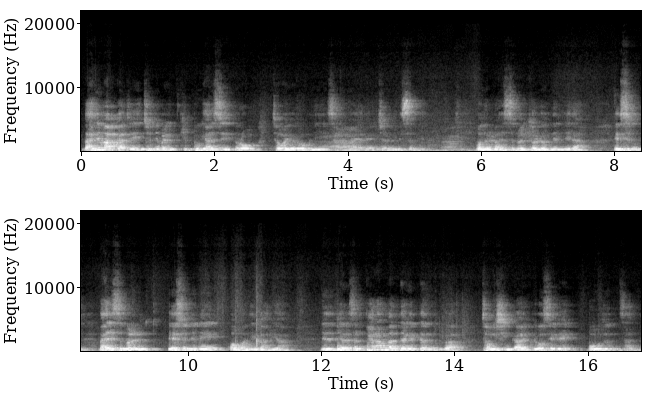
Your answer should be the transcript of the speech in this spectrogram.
마지막까지 주님을 기쁘게 할 수 있도록 저와 여러분이 살아가야 될 줄 믿습니다. 오늘 말씀을 결론 냅니다. 예수 말씀을 예수님이 어머니 마리아 일평생 파란만장했던 그가 정신과 요셉의 모든 삶에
